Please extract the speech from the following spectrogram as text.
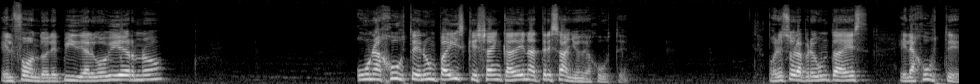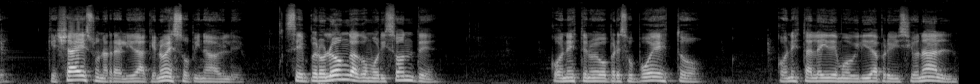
el fondo le pide al gobierno un ajuste en un país que ya encadena tres años de ajuste. Por eso la pregunta es, ¿el ajuste, que ya es una realidad, que no es opinable, se prolonga como horizonte con este nuevo presupuesto, con esta ley de movilidad previsional?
